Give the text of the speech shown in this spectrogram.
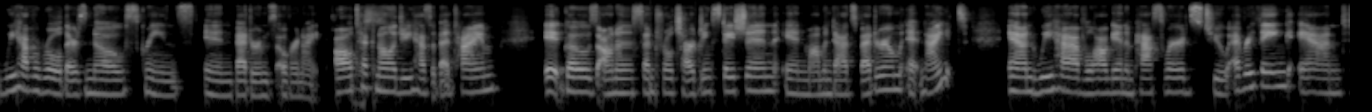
we have a rule there's no screens in bedrooms overnight. All Yes. technology has a bedtime. It goes on a central charging station in mom and dad's bedroom at night. And we have login and passwords to everything. And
